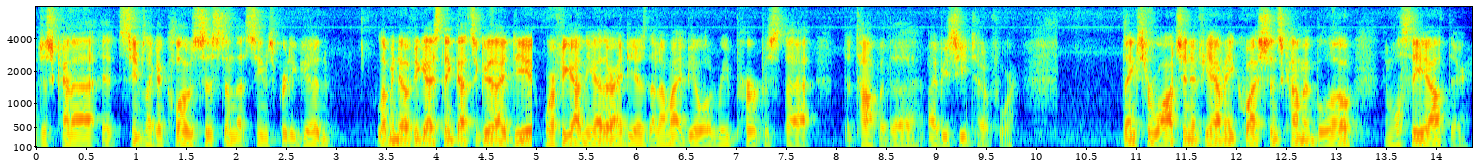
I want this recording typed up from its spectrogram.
Just kind of, it seems like a closed system that seems pretty good. Let me know if you guys think that's a good idea or if you got any other ideas that I might be able to repurpose that, the top of the IBC tote for. Thanks for watching. If you have any questions, comment below and we'll see you out there.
